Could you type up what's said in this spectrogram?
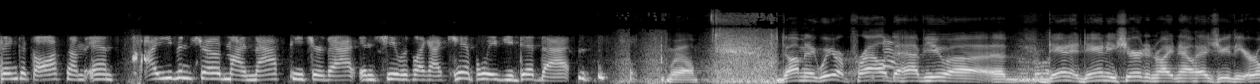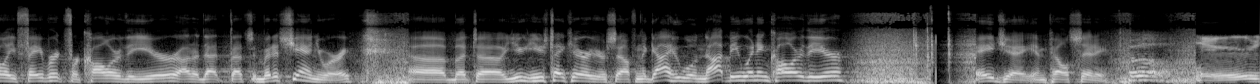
think it's awesome. And I even showed my math teacher that, and she was like, I can't believe you did that. well, Dominic, we are proud yeah. to have you. Uh, uh, Danny, Danny Sheridan right now has you the early favorite for caller of the year. Out of that, that's but it's January. Uh, but uh, you you take care of yourself. And the guy who will not be winning caller of the year. AJ in Pell City. Oh. Here's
